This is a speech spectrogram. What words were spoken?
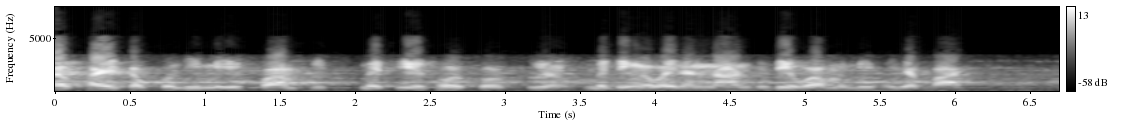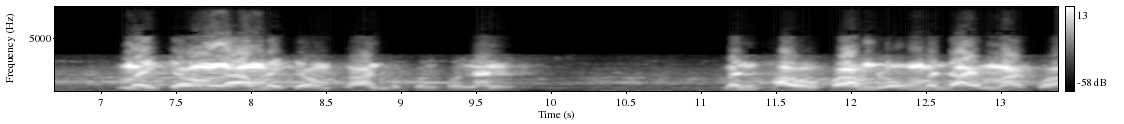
อภัยกับคนที่มีความผิด ไม่ถือโทษโกรธเคือง ไม่ดึงเอาไว้นานๆที่เรียกว่าไม่มีพยาบาท ไม่จองล้างไม่จองผลาญบุคคลคนนั้นบรรเทาความหลงมันได้มากกว่า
